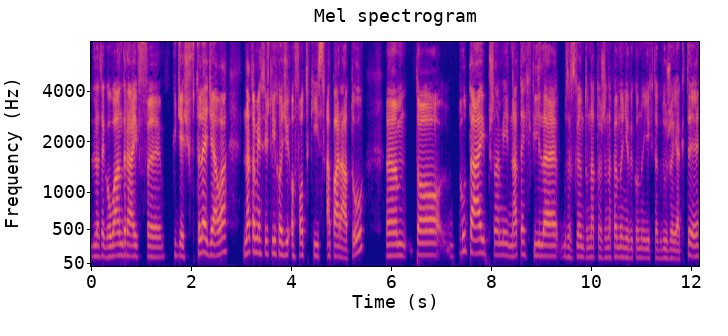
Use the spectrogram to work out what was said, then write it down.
dlatego OneDrive y, gdzieś w tle działa. Natomiast jeśli chodzi o fotki z aparatu, to tutaj przynajmniej na tę chwilę, ze względu na to, że na pewno nie wykonuję ich tak dużo jak ty,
